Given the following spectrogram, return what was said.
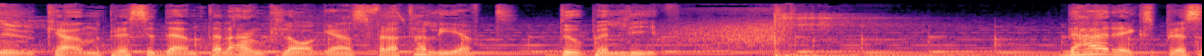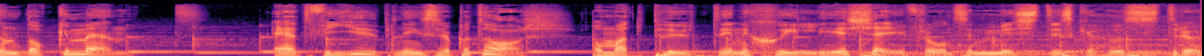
Nu kan presidenten anklagas för att ha levt dubbelliv. Det här är Expressen Dokument, ett fördjupningsreportage om att Putin skiljer sig från sin mystiska hustru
